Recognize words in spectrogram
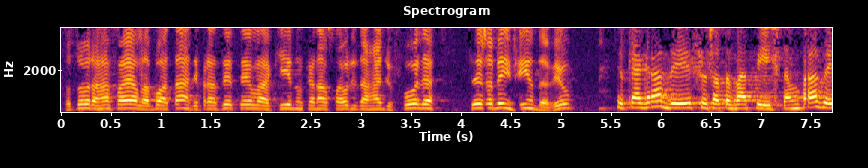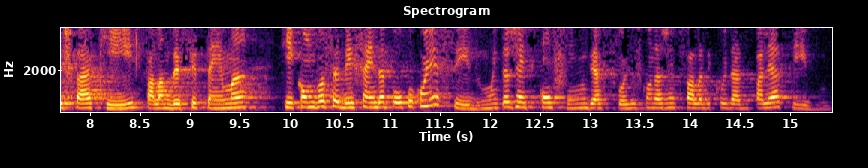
Doutora Rafaela, boa tarde, prazer tê-la aqui no canal Saúde da Rádio Folha. Seja bem-vinda, viu? Eu que agradeço, Jota Batista. É um prazer estar aqui falando desse tema que, como você disse, ainda é pouco conhecido. Muita gente confunde as coisas quando a gente fala de cuidado paliativo.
